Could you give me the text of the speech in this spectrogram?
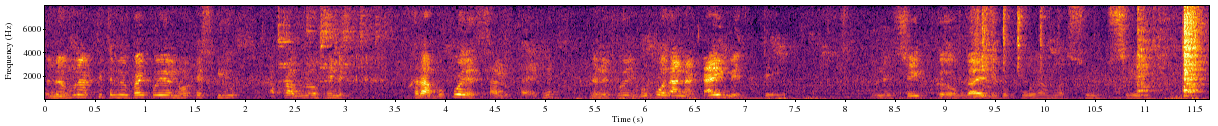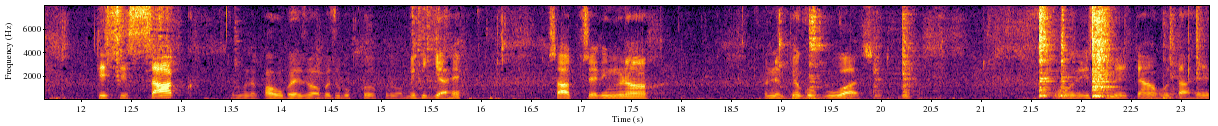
અને હમણાંથી તમે ભાઈ કોઈએ નોટિસ કર્યું આપણા બ્લોગ છે ને ખરા બપોરે જ ચાલુ થાય છે અને જોઈ બપોરાના ટાઈમે જ તે અને શેક કરો ગાય બપોરામાં શું છે ધીસ ઇઝ શાક અમારે ભાઉભાઈ જો આ બધું બપોરો કરવા બેસી ગયા છે શાક છે રીંગણા અને ભેગો ગુવાર છે થોડુંક और इसमें क्या होता है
